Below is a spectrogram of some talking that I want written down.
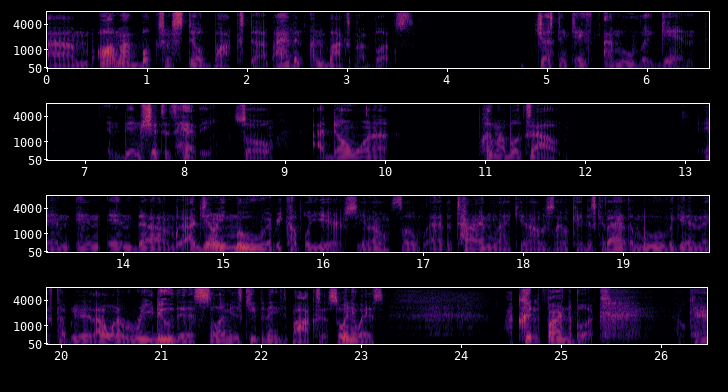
Um, all my books are still boxed up. I haven't unboxed my books just in case I move again. And them shits is heavy. So I don't want to put my books out. And and and um, I generally move every couple of years, you know. So at the time, like you know, I was like, okay, just because I have to move again next couple of years, I don't want to redo this. So let me just keep it in these boxes. So, anyways, I couldn't find the book. Okay,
